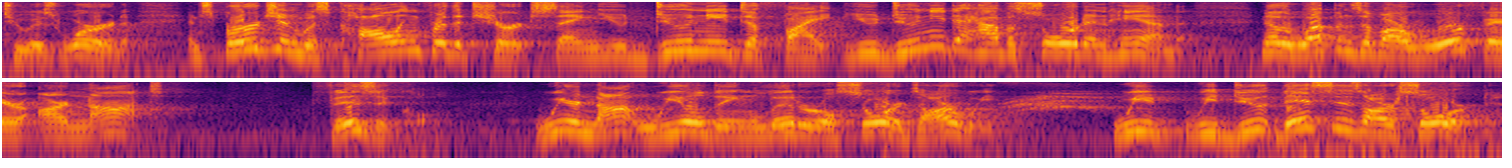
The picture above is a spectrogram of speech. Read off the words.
to His word. And Spurgeon was calling for the church, saying, You do need to fight. You do need to have a sword in hand. Now, the weapons of our warfare are not physical. We are not wielding literal swords, are we? We, we do, this is our sword.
